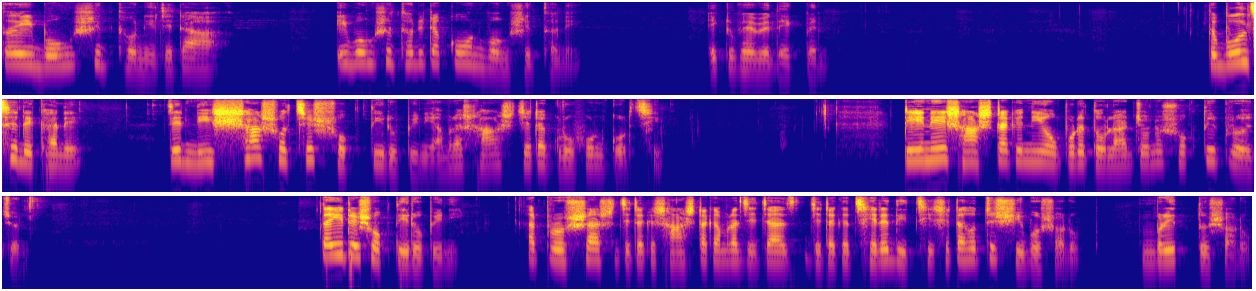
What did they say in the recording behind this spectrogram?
তো এই বংশীর ধ্বনি যেটা, এই বংশীর ধ্বনিটা কোন বংশীর ধ্বনি? একটু ভেবে দেখবেন। তো বলছেন এখানে যে নিঃশ্বাস হচ্ছে শক্তিরূপিণী। আমরা শ্বাস যেটা গ্রহণ করছি। টেনে শ্বাসটাকে নিয়ে ওপরে তোলার জন্য শক্তির প্রয়োজন। তাই এটা শক্তিরূপিণী। আর প্রশ্বাস যেটাকে, শ্বাসটাকে আমরা যেটা যেটাকে ছেড়ে দিচ্ছি, সেটা হচ্ছে শিবস্বরূপ, মৃত্যুস্বরূপ।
